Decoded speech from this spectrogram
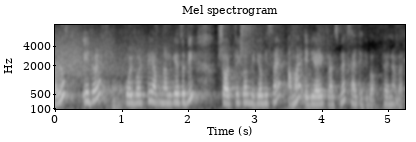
আৰু এইদৰে পৰিৱৰ্তে আপোনালোকে যদি শ্বৰ্ট ট্ৰিকৰ ভিডিঅ' বিচাৰে আমাৰ এ ডি আৰ ক্লাছবিলাক চাই থাকিব। ধন্যবাদ।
